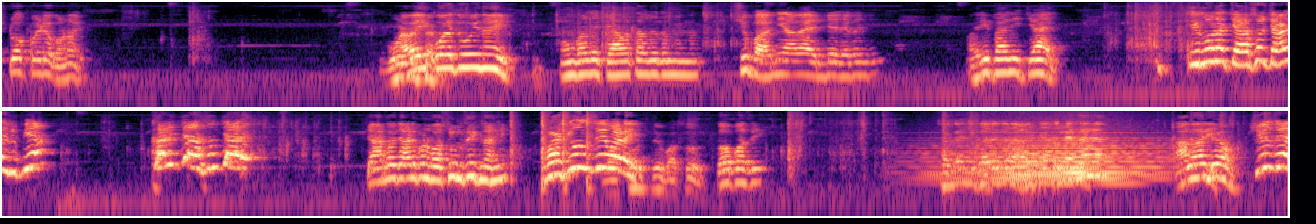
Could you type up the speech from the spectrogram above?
સ્ટોક પડ્યો ઘણો હવે. કોઈ જોઈ નહીં. હું કહું ચા બતાવજો તમે મને. શું ભાવની આવે એટલે જગનજી? હરીભાની ચાય. કિલો ના ચારસો ચાલીસ રૂપિયા? ખાલી ચારસો ચાલીસ ચારસો ચાળી પણ વસૂલ છે કે નહીં? વસૂલ છે વળી. વસૂલ. તો પછી? જગનજી ઘરે ઘરે આવી તો તમે છે ને આ શું છે?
